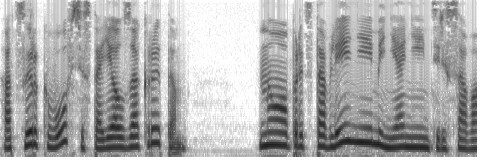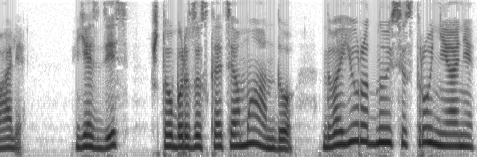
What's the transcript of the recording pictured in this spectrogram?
а цирк вовсе стоял закрытым. Но представления меня не интересовали. Я здесь, чтобы разыскать Аманду, двоюродную сестру няни,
